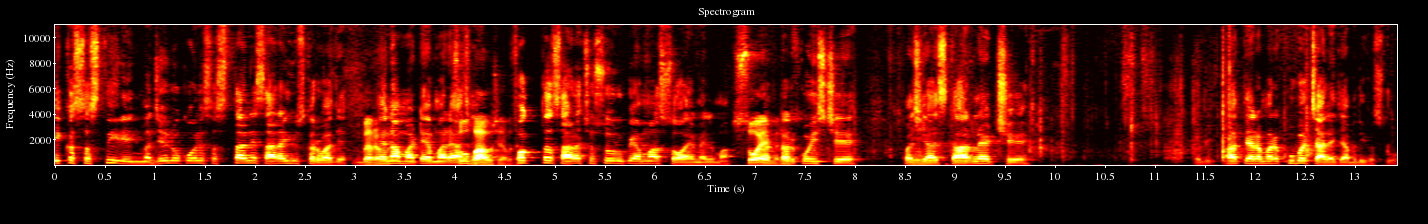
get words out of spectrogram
એક સસ્તી રેન્જમાં જે લોકોને સસ્તા ને સારા યુઝ કરવા છે એના માટે અમારે શું છે. ભાવ છે ફક્ત સાડા છસો રૂપિયામાં સો એમએલમાં. 100 ml. ટર્કોઇસ છે પછી આ સ્કારલેટ છે. આ અત્યારે અમારે ખૂબ જ ચાલે છે આ બધી વસ્તુઓ.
